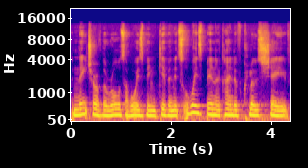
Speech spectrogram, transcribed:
nature of the roles I've always been given, it's always been a kind of close shave.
